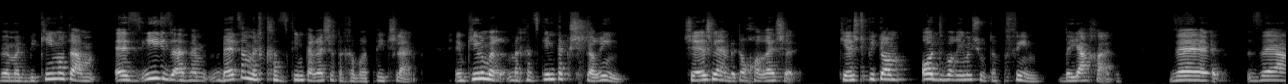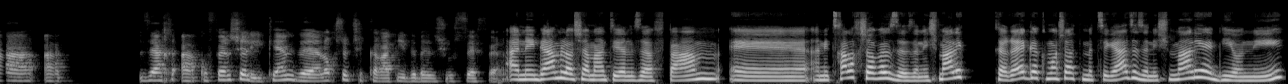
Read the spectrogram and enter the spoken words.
ומדביקים אותם as is, אז הם בעצם מחזקים את הרשת החברתית שלהם. הם כאילו מחזקים את הקשרים שיש להם בתוך הרשת. כי יש פתאום עוד דברים משותפים ביחד. זה, זה, זה הכופר שלי, כן? זה, אני לא חושבת שקראתי את זה באיזשהו ספר. אני גם לא שמעתי על זה אף פעם. אה, אני צריכה לחשוב על זה, זה נשמע לי כרגע, כמו שאת מציגה את זה, זה נשמע לי הגיוני,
